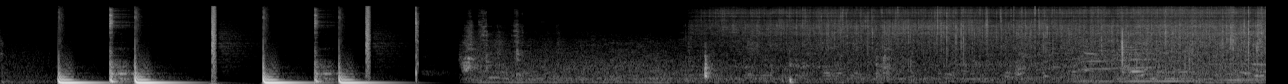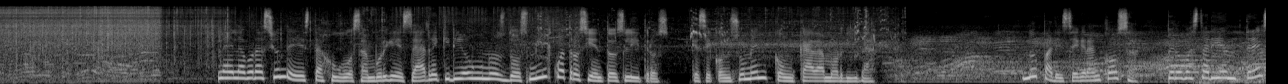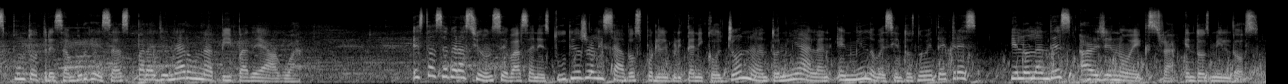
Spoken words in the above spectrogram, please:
La elaboración de esta jugosa hamburguesa requirió unos 2.400 litros, que se consumen con cada mordida. No parece gran cosa, pero bastarían 3.3 hamburguesas para llenar una pipa de agua. Esta aseveración se basa en estudios realizados por el británico John Anthony Allen en 1993 y el holandés Arjen Extra en 2002.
